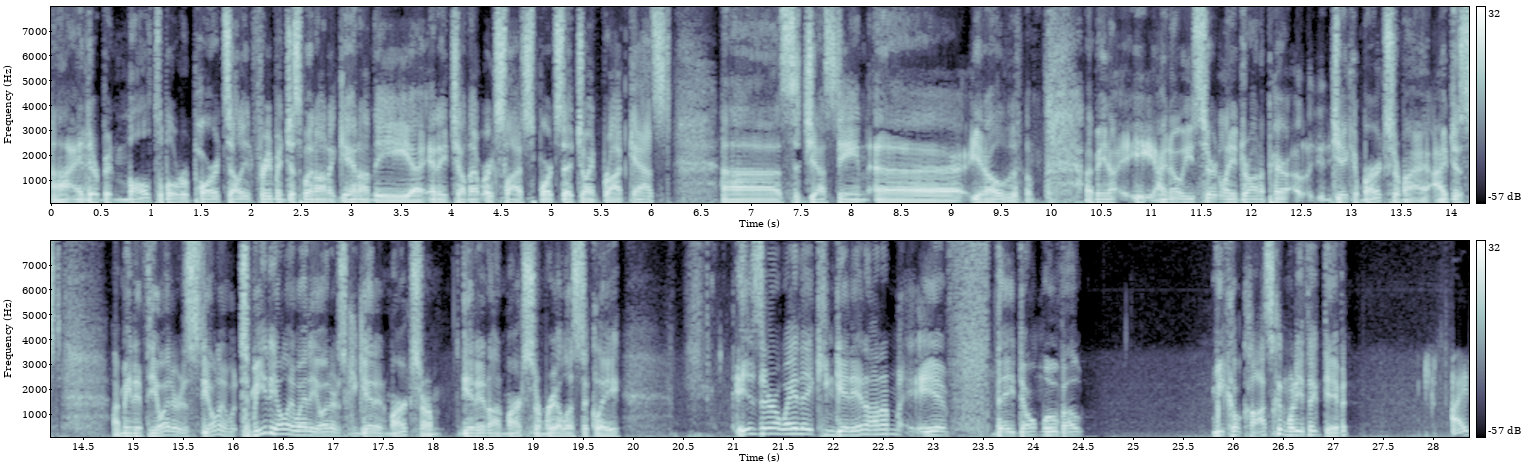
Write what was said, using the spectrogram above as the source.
uh, and there have been multiple reports. Elliotte Friedman just went on again on the uh, NHL Network slash Sportsnet joint broadcast, uh, suggesting, uh, you know, I mean, I, I know he's certainly drawn a pair. Jacob Markstrom, I, I just, I mean, if the Oilers, the only to me, the only way the Oilers can get in Markstrom, get in on Markstrom realistically, is there a way they can get in on him if they don't move out Mikko Koskinen? What do you think, David? I.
